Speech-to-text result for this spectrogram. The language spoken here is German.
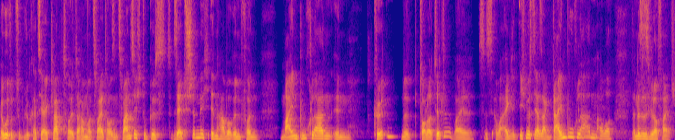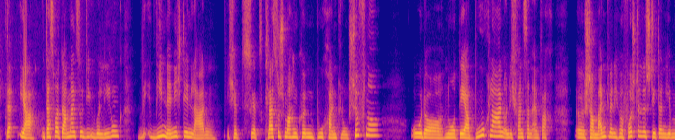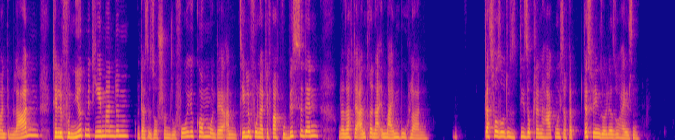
Ja gut, und zum Glück hat es ja geklappt. Heute haben wir 2020. Du bist selbstständig, Inhaberin von Mein Buchladen in Köthen, ne, toller Titel, weil es ist aber eigentlich, ich müsste ja sagen, dein Buchladen, aber dann ist es wieder falsch. Da, ja, und das war damals so die Überlegung, wie, wie nenne ich den Laden? Ich hätte es jetzt klassisch machen können, Buchhandlung Schiffner oder nur der Buchladen und ich fand es dann einfach äh, charmant, wenn ich mir vorstelle, es steht dann jemand im Laden, telefoniert mit jemandem und das ist auch schon so vorgekommen und der am Telefon hat gefragt, wo bist du denn? Und dann sagt der andere, na, in meinem Buchladen das war so dieser kleine Haken, wo ich gesagt habe, deswegen soll der so heißen.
